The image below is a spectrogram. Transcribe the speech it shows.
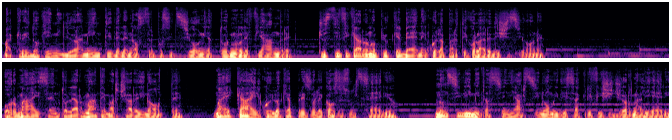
ma credo che i miglioramenti delle nostre posizioni attorno alle Fiandre giustificarono più che bene quella particolare decisione. Ormai sento le armate marciare di notte ma è Kyle quello che ha preso le cose sul serio. Non si limita a segnarsi i nomi dei sacrifici giornalieri.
